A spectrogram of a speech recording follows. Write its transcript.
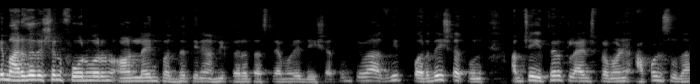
हे मार्गदर्शन फोनवरून ऑनलाईन पद्धतीने आम्ही करत असल्यामुळे देशातून किंवा अगदी परदेशातून आमच्या इतर क्लायंट्सप्रमाणे आपण सुद्धा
